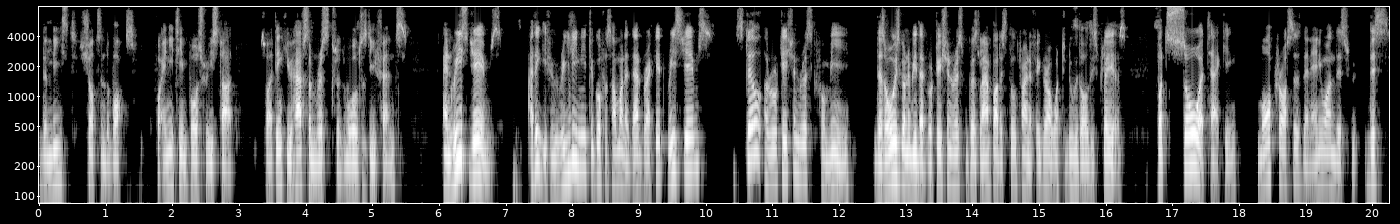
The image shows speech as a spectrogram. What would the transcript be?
the least shots in the box for any team post restart. So I think you have some risks with Wolves defense. And Reece James, I think if you really need to go for someone at that bracket, Reece James, still a rotation risk for me. There's always going to be that rotation risk because Lampard is still trying to figure out what to do with all these players. But so attacking, more crosses than anyone this this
